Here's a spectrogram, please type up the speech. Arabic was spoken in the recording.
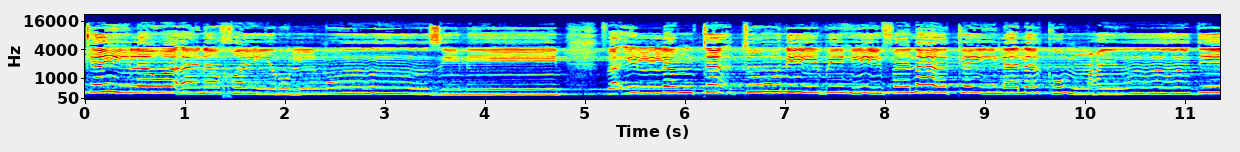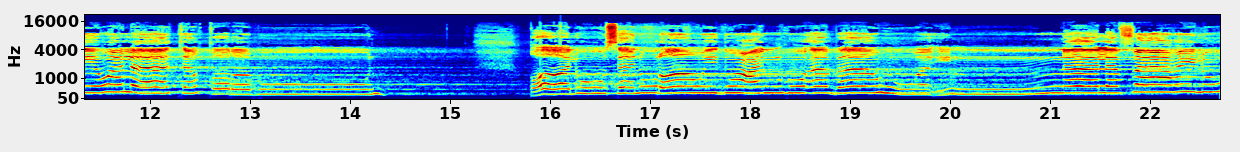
الكيل وأنا خير المنزلين. فإن لم تأتوني به فلا كيل لكم عندي ولا تقربون. قالوا سنراود عنه أباه وإنا لفاعلون.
